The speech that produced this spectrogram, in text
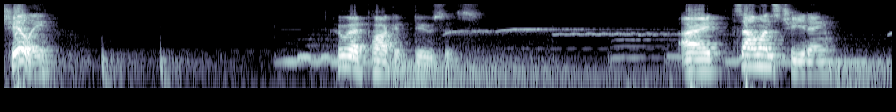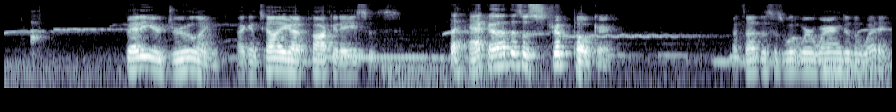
Chili? Who had pocket deuces? Alright, someone's cheating. Betty, you're drooling. I can tell you got pocket aces. What the heck? I thought this was strip poker. I thought this is what we're wearing to the wedding.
